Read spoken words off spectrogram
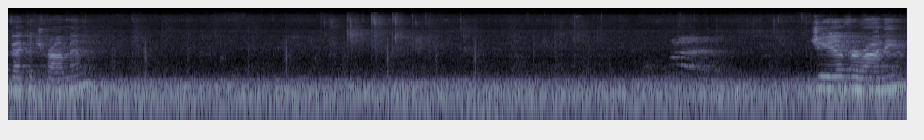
Aradhana Venkatraman. Gia Varani.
